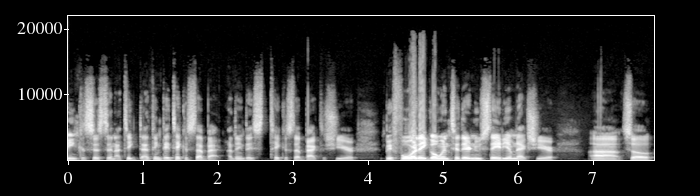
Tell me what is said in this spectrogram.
being consistent. I think I think they take a step back. I think they take a step back this year before they go into their new stadium next year. Uh, so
